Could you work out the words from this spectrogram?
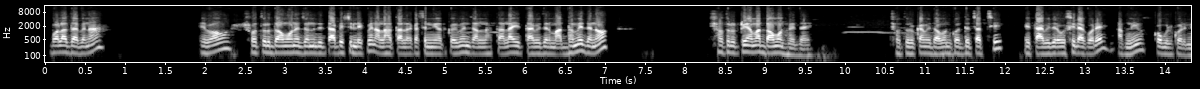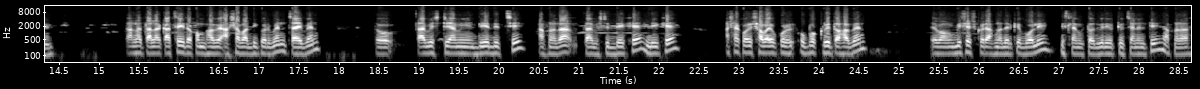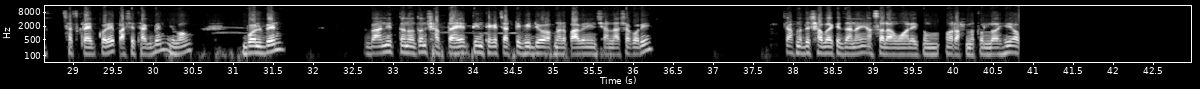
বলা যাবে না। এবং শত্রু দমনের জন্য যে তাবিজটি লিখবেন, আল্লাহ তাআলার কাছে নিয়ত করবেন যে আল্লাহ তাআলা এই তাবিজের মাধ্যমে যেন শত্রুটি আমার দমন হয়ে যায়। শত্রুকে আমি দমন করতে চাচ্ছি, এই তাবিদের ওসিলা করে আপনি কবুল করে নিন। আল্লাহ তাআলার কাছে এরকম ভাবে আশাবাদী করবেন, চাইবেন। তো তাবিজটি আমি দিয়ে দিচ্ছি, আপনারা তাবিজটি দেখে, লিখে আশা করি সবাই উপকৃত হবেন। এবং বিশেষ করে আপনাদেরকে বলি, ইসলামিক তদবির ইউটিউব চ্যানেলটি আপনারা সাবস্ক্রাইব করে পাশে থাকবেন এবং বলবেন, বা নিত্য নতুন সপ্তাহে তিন থেকে চারটি ভিডিও আপনারা পাবেন ইনশাল্লাহ আশা করি। আপনাদের সবাইকে জানাই আসসালামু আলাইকুম রাহমাতুল্লাহি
